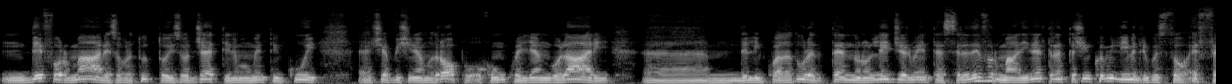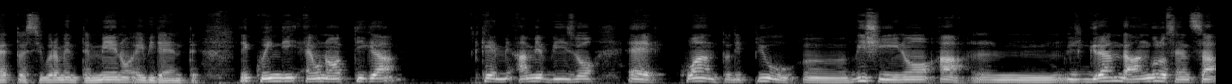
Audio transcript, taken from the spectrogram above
deformare soprattutto i soggetti nel momento in cui eh, ci avviciniamo troppo o comunque gli angolari eh, dell'inquadratura tendono leggermente a essere deformati, nel 35 mm questo effetto è sicuramente meno evidente. E quindi è un'ottica che a mio avviso è quanto di più eh, vicino al mm, grandangolo senza,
